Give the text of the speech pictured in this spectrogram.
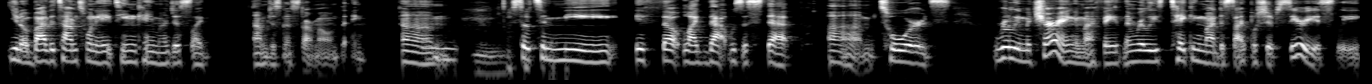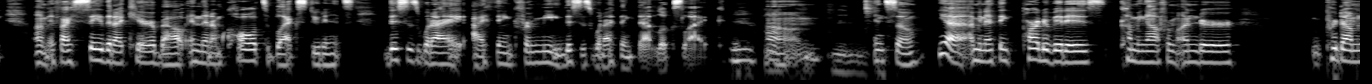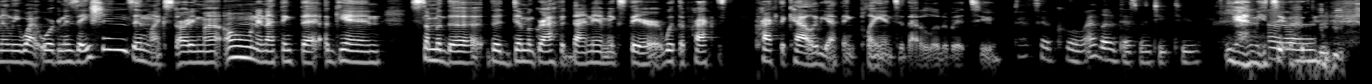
you know, by the time 2018 came, I just like, I'm just going to start my own thing. Um, mm-hmm. so to me, it felt like that was a step um, towards really maturing in my faith and really taking my discipleship seriously. Um, if I say that I care about and that I'm called to Black students, this is what I I think for me. This is what I think that looks like. Mm-hmm. Um, mm-hmm. And so, yeah, I mean, I think part of it is coming out from under predominantly white organizations and like starting my own and i think that again some of the the demographic dynamics there with the practice practicality, I think, play into that a little bit too. That's so cool. I love Desmond Tutu. Yeah, me too.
